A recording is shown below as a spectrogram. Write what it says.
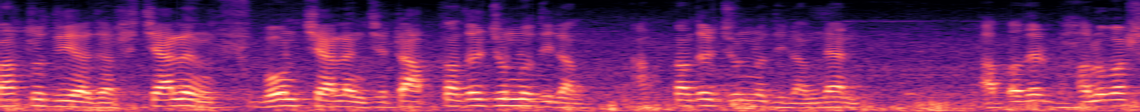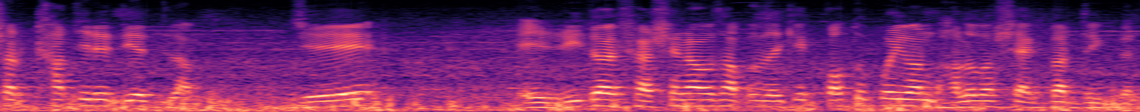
মাত্র দুই হাজার। চ্যালেঞ্জ বোন চ্যালেঞ্জ এটা আপনাদের জন্য দিলাম। আপনাদের জন্য দিলাম, নেন। আপনাদের ভালোবাসার খাতিরে দিয়ে দিলাম যে এই হৃদয় ফ্যাশন হাউস আপনাদেরকে কত পরিমাণ ভালোবাসে একবার দেখবেন।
